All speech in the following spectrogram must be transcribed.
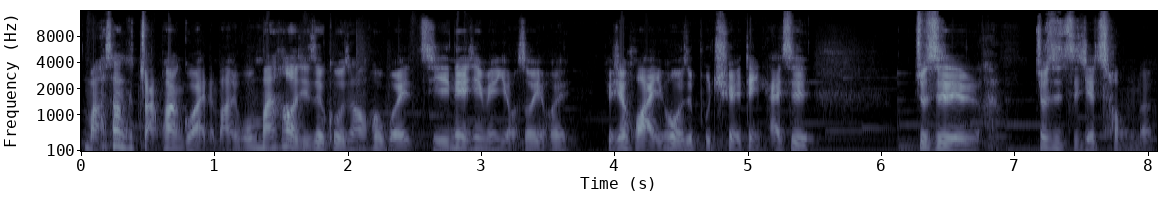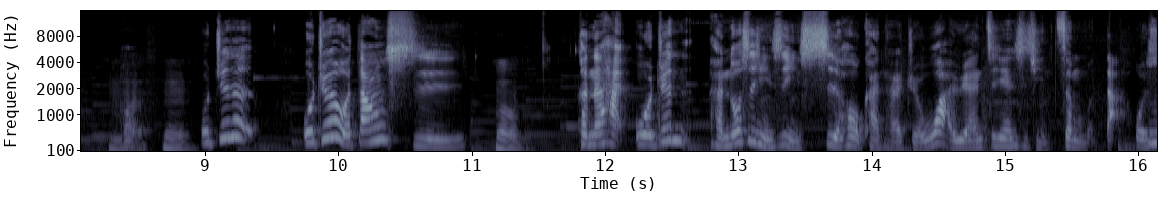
马上转换过来的嘛？我蛮好奇这个过程中会不会其实内心里面有时候也会有些怀疑或者是不确定，还是就是。就是直接冲了，嗯嗯，我觉得，我觉得我当时，嗯，可能还，我觉得很多事情是你事后看才会觉得，哇，原来这件事情这么大，或是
